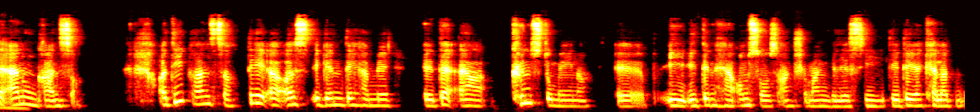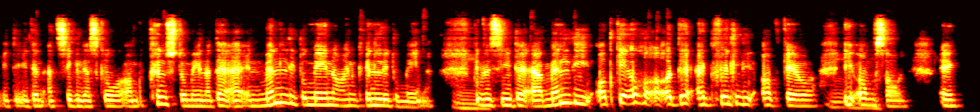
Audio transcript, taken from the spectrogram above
Der er mm. nogle grænser. Og de grænser, det er også igen det her med, øh, der er kønsdomæner øh, i, i den her omsorgsarrangement, vil jeg sige. Det er det, jeg kalder den i, i den artikel, jeg skriver om kønsdomæner. Der er en mandlig domæne og en kvindelig domæne. Mm. Det vil sige, der er mandlige opgaver, og der er kvindelige opgaver mm. i omsorgen. Ikke?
